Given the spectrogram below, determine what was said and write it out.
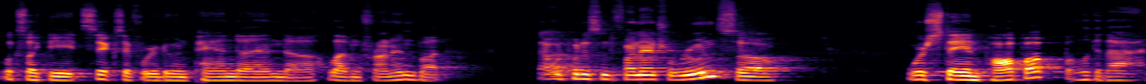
looks like the 8.6 if we were doing Panda and uh, Levin front end, but that would put us into financial ruin, so we're staying pop-up, but look at that.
